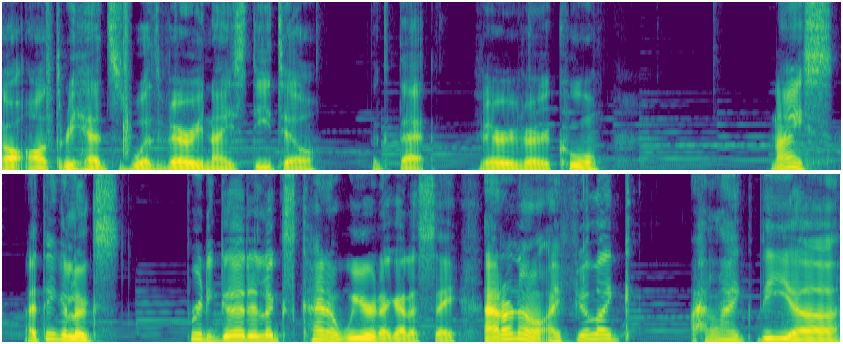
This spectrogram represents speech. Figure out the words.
All, all three heads with very nice detail. Look at that. Very, very cool. Nice. I think it looks pretty good. It looks kind of weird, I gotta say. I don't know. I feel like I like the uh,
